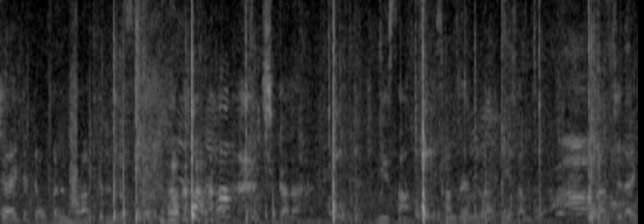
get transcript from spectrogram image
試合出てお金もらってるんですよ。市から二三三千円ぐらい二三千円ランチ代。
